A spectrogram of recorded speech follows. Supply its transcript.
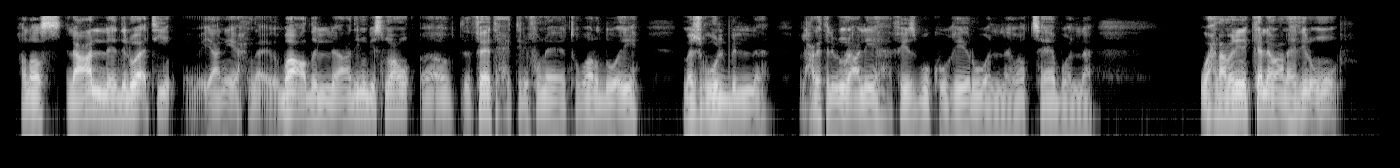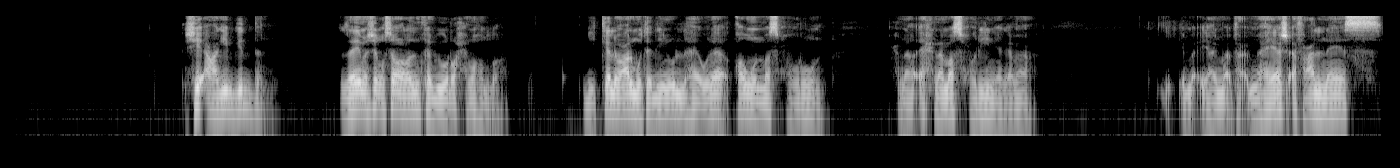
خلاص؟ لعل دلوقتي يعني إحنا بعض اللي قاعدين بيسمعوا فاتح التليفونات وبرضه إيه مشغول بال الحاجات اللي بنقول عليها فيسبوك وغيره ولا واتساب ولا. وإحنا عمالين نتكلم على هذه الأمور. شيء عجيب جدا. زي ما شيخ أسامة العظيم كان بيقول رحمه الله. بيتكلم على المتدين يقول هؤلاء قوم مسحورون. إحنا إحنا مسحورين يا جماعة. يعني ما هياش أفعال ناس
